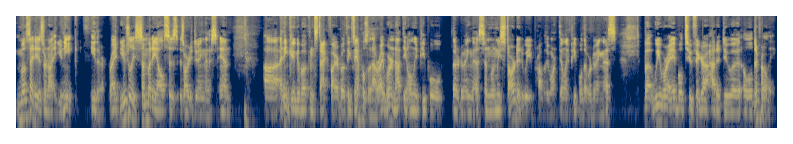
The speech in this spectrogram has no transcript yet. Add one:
most ideas are not unique either, right? Usually somebody else is, is already doing this. And uh, I think Gigabook and Stackify are both examples of that, right? We're not the only people that are doing this. And when we started, we probably weren't the only people that were doing this, but we were able to figure out how to do it a little differently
